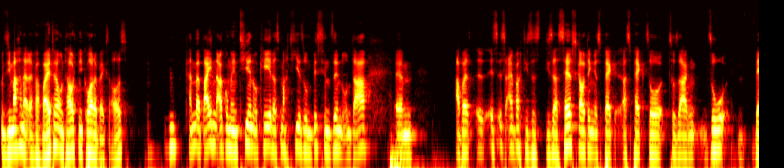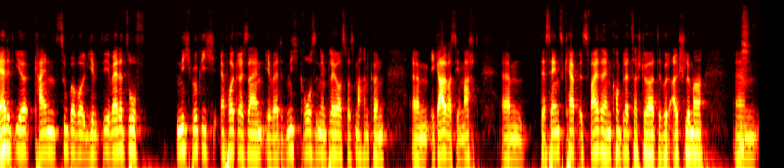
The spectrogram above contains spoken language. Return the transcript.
Und sie machen halt einfach weiter und tauschen die Quarterbacks aus. Mhm. Kann bei beiden argumentieren, okay, das macht hier so ein bisschen Sinn und da. Ähm, aber es ist einfach dieses, dieser Self-Scouting-Aspekt, Aspekt, so zu sagen, so werdet ihr keinen Super Bowl, ihr, ihr, werdet so nicht wirklich erfolgreich sein, ihr werdet nicht groß in den Playoffs was machen können, ähm, egal was ihr macht. Ähm, der Saints Cap ist weiterhin komplett zerstört, wird all schlimmer. Ähm,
